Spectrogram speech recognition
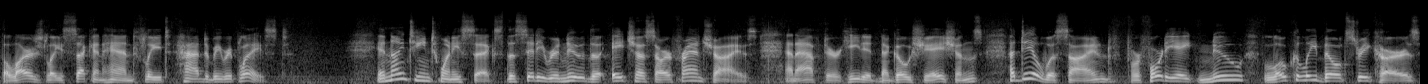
The largely second-hand fleet had to be replaced. In 1926, the city renewed the HSR franchise, and after heated negotiations, a deal was signed for 48 new, locally built streetcars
